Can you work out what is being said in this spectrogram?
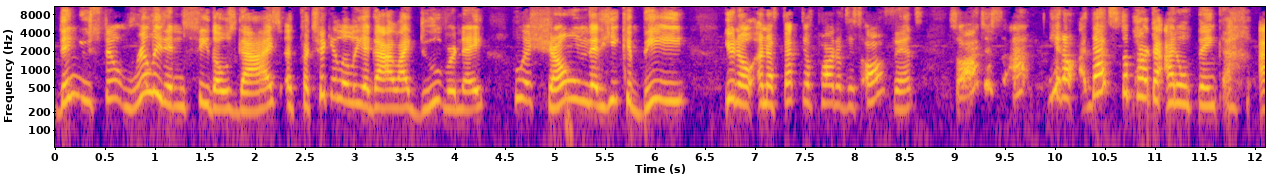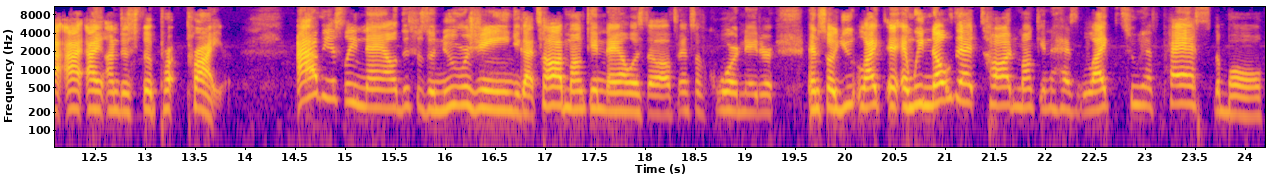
then you still really didn't see those guys, uh, particularly a guy like Duvernay, who has shown that he could be, you know, an effective part of this offense. So I just, I, you know, that's the part that I don't think I, I, I understood pr- prior obviously now this is a new regime. You got Todd Monken now as the offensive coordinator. And so you like and we know that Todd Monken has liked to have passed the ball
